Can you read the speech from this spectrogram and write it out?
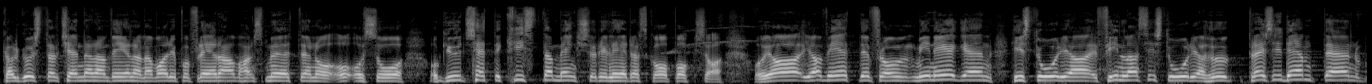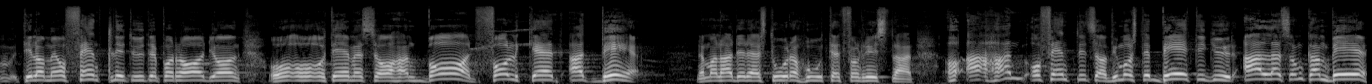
Carl Gustav känner han väl, han har varit på flera av hans möten och, och, och, så. Och Gud sätter kristna människor i ledarskap också. Och jag, jag vet det från min egen historia, Finlands historia, hur presidenten, till och med offentligt ute på radion och, och, och tvn sa, han bad folket att be när man hade det stora hotet från Ryssland. Ah, han offentligt sa, vi måste be till Gud, alla som kan be,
